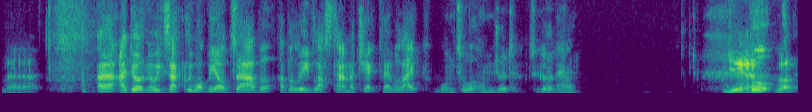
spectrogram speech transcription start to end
Nah. Uh, I don't know exactly what the odds are, but I believe last time I checked, they were like one to a hundred to go down. Yeah. But- that-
